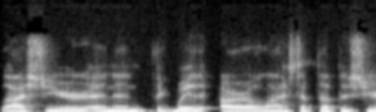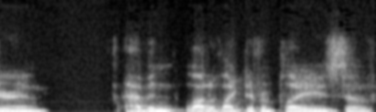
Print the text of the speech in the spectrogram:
last year, and then the way that our line stepped up this year and having a lot of like different plays of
